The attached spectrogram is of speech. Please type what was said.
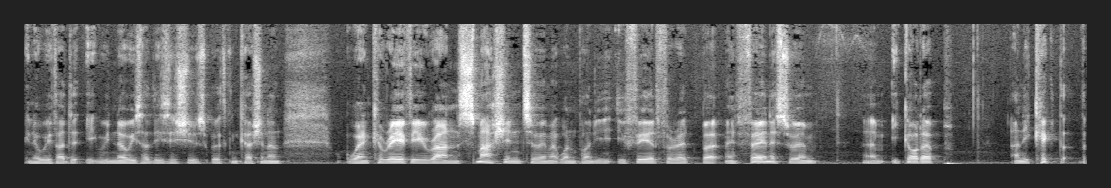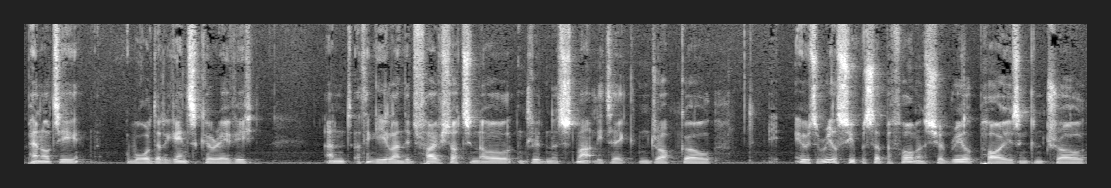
you know, we've had we know he's had these issues with concussion, and when Kerevi ran smash into him at one point, he, he feared for it. But in fairness to him, um, he got up and he kicked the penalty awarded against Kerevi, and I think he landed five shots in all, including a smartly taken drop goal. It was a real super sub performance, showed real poise and control,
